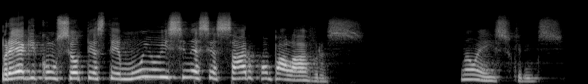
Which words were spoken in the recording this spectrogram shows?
Pregue com seu testemunho e, se necessário, com palavras. Não é isso, queridos.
